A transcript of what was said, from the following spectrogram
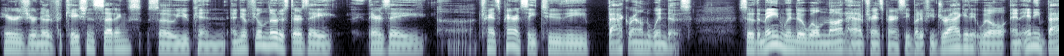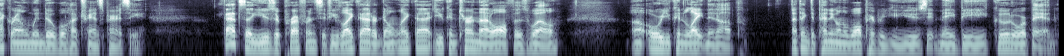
Here's your notification settings. So you can, and if you'll notice there's a, there's a uh, transparency to the background windows. So the main window will not have transparency, but if you drag it, it will, and any background window will have transparency. That's a user preference. If you like that or don't like that, you can turn that off as well, uh, or you can lighten it up. I think depending on the wallpaper you use, it may be good or bad.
